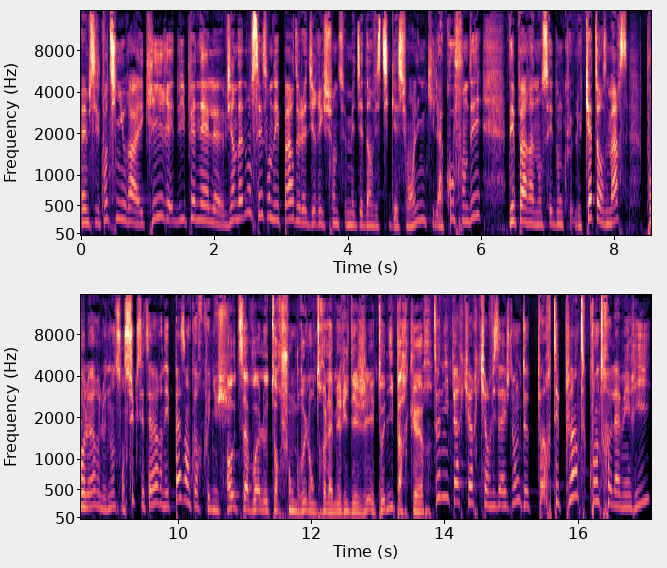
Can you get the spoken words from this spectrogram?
Même s'il continuera à écrire, Edwy Plenel vient d'annoncer son départ de la direction de ce média d'investigation en ligne qu'il a cofondé. Départ annoncé donc le 14 mars. Pour l'heure, le nom de son successeur n'est pas encore connu. En Haute-Savoie, le torchon brûle entre la mairie d'Égée et Tony Parker. Tony Parker qui envisage donc de porter plainte contre la mairie.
